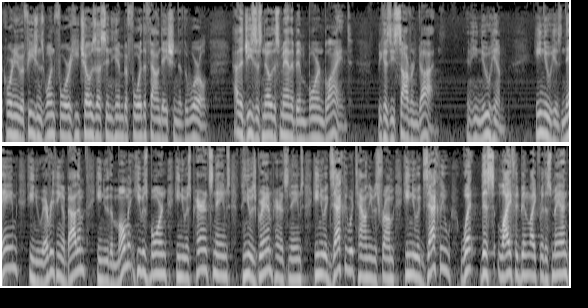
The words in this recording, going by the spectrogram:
according to Ephesians 1 4, he chose us in him before the foundation of the world. How did Jesus know this man had been born blind? Because he's sovereign God, and he knew him he knew his name. He knew everything about him. He knew the moment he was born. He knew his parents' names. He knew his grandparents' names. He knew exactly what town he was from. He knew exactly what this life had been like for this man.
